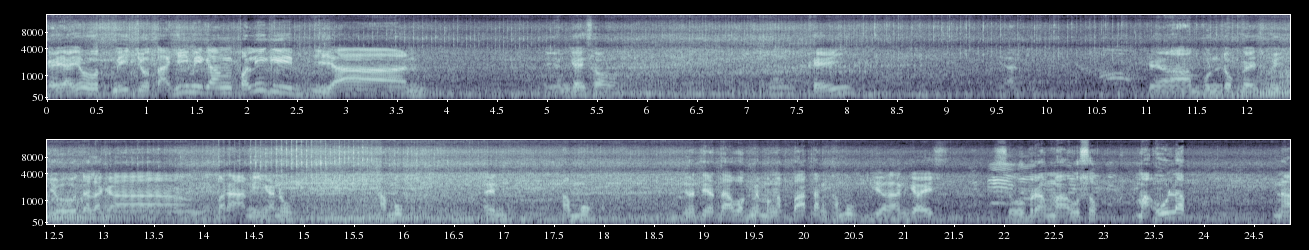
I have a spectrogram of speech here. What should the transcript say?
Kaya yun, medyo tahimik ang paligid. Yan. Yan guys, oh. Okay. Kaya ang bundok guys, medyo talagang maraming ano, hamog. Ayun, hamog. Yan ang tinatawag ng mga batang hamog. Yan guys. Sobrang mausok, maulap na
